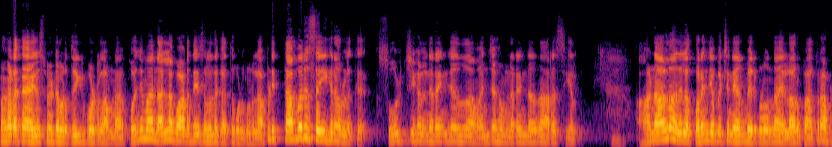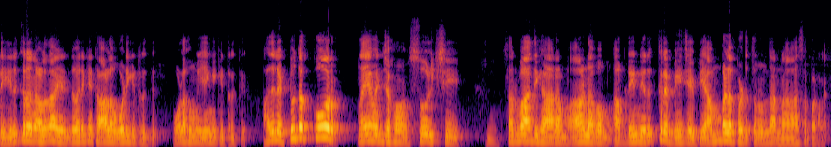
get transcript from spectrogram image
பகடக்காய் யூஸ் பண்ணிட்டு அப்புறம் தூக்கி போட்டலாம்னா கொஞ்சமாக நல்ல பாடத்தையும் சிலதை கற்றுக் கொடுக்கணும்ல. அப்படி தவறு செய்கிறவர்களுக்கு சூழ்ச்சிகள் நிறைந்தது தான் வஞ்சகம் நிறைந்தது தான் அரசியல். ஆனாலும் அதில் குறைஞ்சபட்ச நேர்மை இருக்கணும் தான் எல்லாரும் பார்க்குறோம். அப்படி இருக்கிறதுனால தான் இது வரைக்கும் காலம் ஓடிக்கிட்டு இருக்கு. உலகமும் இயங்கிக்கிட்டு இருக்கு. அதில் டு த கோர் நயவஞ்சகம் சூழ்ச்சி சர்வாதிகாரம் ஆணவம் அப்படின்னு இருக்கிற பிஜேபி அம்பலப்படுத்தணும்னு தான் நான் ஆசைப்படுறேன்.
